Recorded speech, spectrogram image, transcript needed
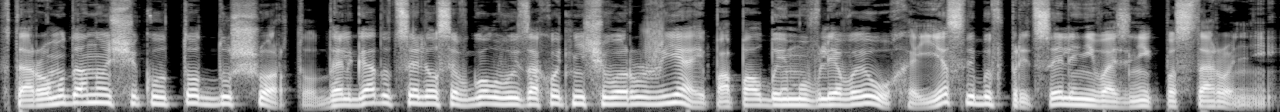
Второму доносчику, Тодду Шорту, Дельгадо целился в голову из охотничьего ружья и попал бы ему в левое ухо, если бы в прицеле не возник посторонний.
